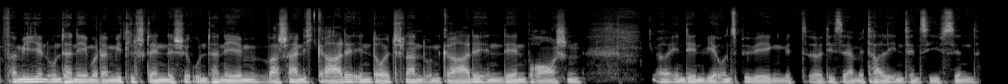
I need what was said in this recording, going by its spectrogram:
Familienunternehmen oder mittelständische Unternehmen, wahrscheinlich gerade in Deutschland und gerade in den Branchen, in denen wir uns bewegen, mit, äh, die sehr metallintensiv sind,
